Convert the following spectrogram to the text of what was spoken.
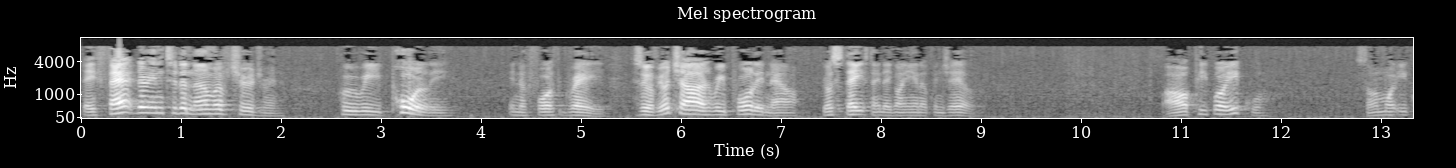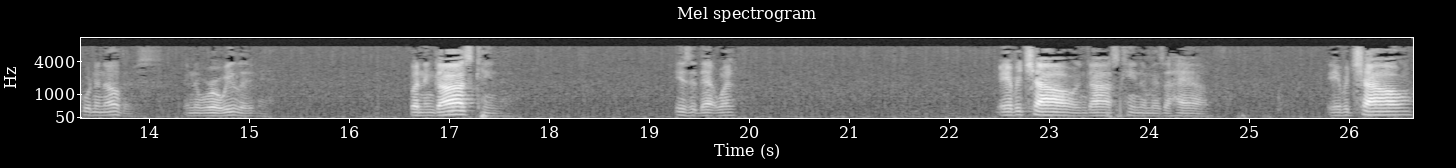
they factor into the number of children who read poorly in the fourth grade. So if your child is reported now, your states think they're going to end up in jail. All people are equal. Some are more equal than others in the world we live in. But in God's kingdom, is it that way? Every child in God's kingdom is a have. Every child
